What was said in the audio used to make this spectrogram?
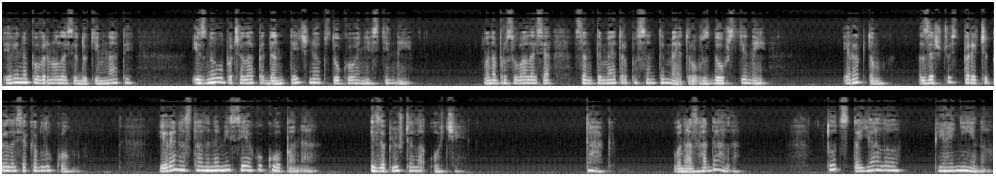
Ірина повернулася до кімнати і знову почала педантичне обстукування стіни. Вона просувалася сантиметр по сантиметру вздовж стіни і раптом за щось перечепилася каблуком. Ірина стала на місці, як укопана, і заплющила очі. Так, вона згадала. Тут стояло піаніно.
